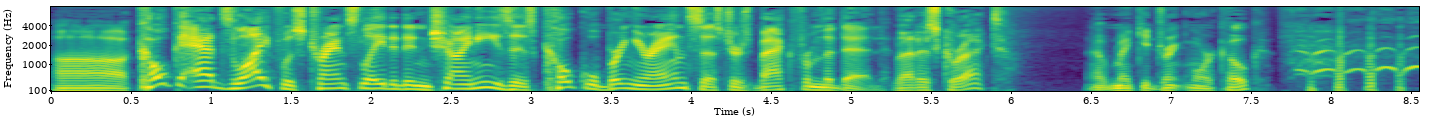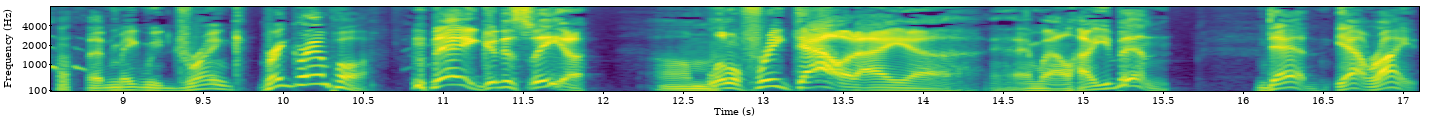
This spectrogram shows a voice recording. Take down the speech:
Uh, Coke adds life was translated in Chinese as Coke will bring your ancestors back from the dead. That is correct. That would make you drink more Coke. That'd make me drink. Great grandpa. hey, good to see you. Um, a little freaked out. I, uh, well, how you been? Dead. Yeah, right.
